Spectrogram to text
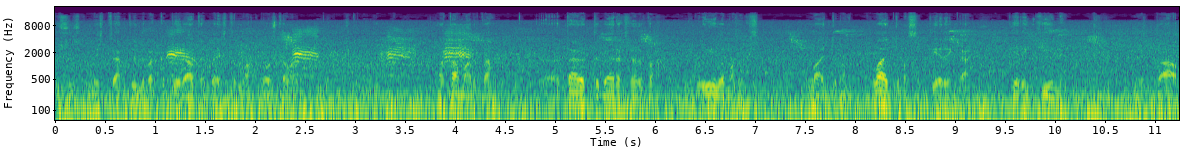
pystyisikö mistään tyyli vaikka piraatepeistä ostamaan ää, täyttä versiota niinku ilmaiseksi. Laittomassa tietenkään, tietenkin. Mutta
